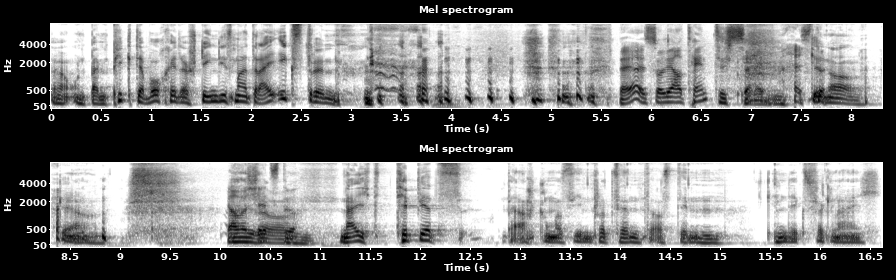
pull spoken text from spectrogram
Äh, und beim Pick der Woche, da stehen diesmal drei X drin. naja, es soll ja authentisch sein. Weißt du? Genau, genau. Ja, was also, schätzt du? Na, ich tippe jetzt bei 8,7 Prozent aus dem Indexvergleich.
